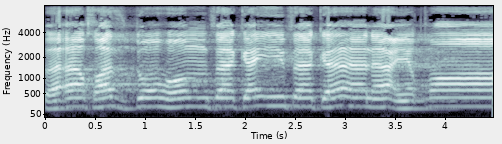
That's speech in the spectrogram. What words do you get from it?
فأخذتهم فكيف كان عقاب؟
